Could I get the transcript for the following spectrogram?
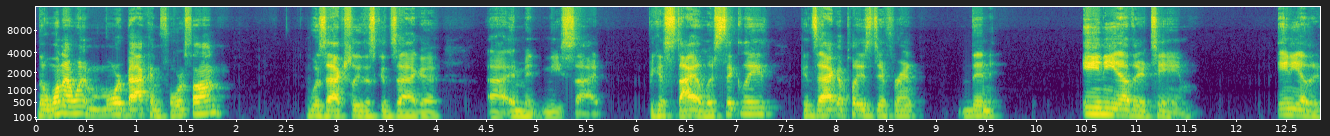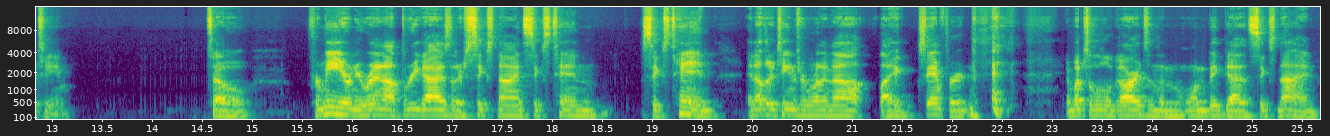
the one I went more back and forth on was actually this Gonzaga uh, and McNeese side because stylistically, Gonzaga plays different than any other team. Any other team. So for me, when you're running out three guys that are 6'9, 6'10, 6'10, and other teams are running out like Samford, a bunch of little guards, and then one big guy that's 6'9,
